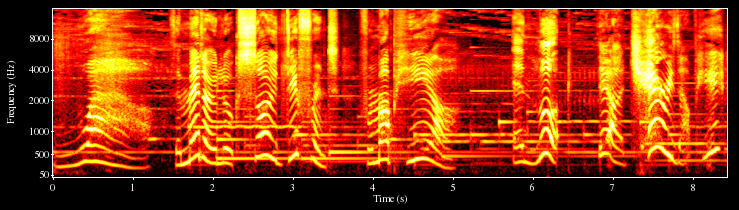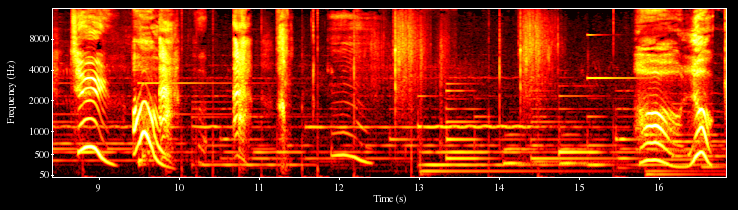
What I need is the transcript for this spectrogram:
Wow. The meadow looks so different from up here. And look, there are cherries up here too. Oh, ah. Oh, look.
